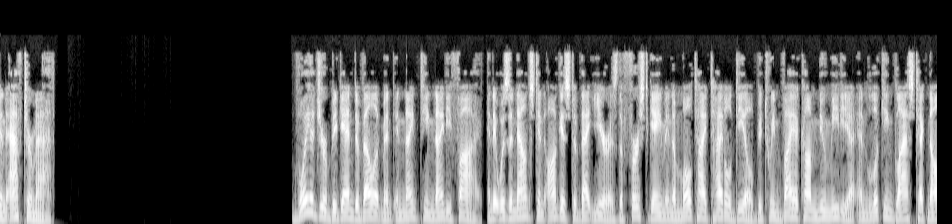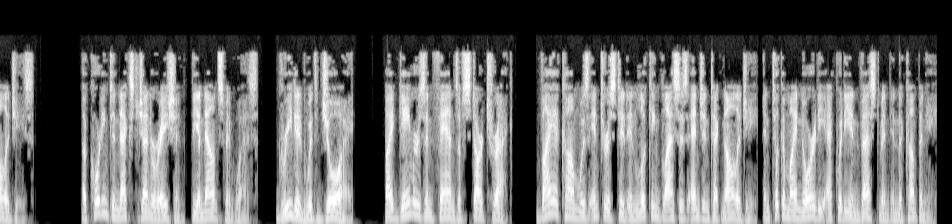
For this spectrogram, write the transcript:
and aftermath Voyager began development in 1995, and it was announced in August of that year as the first game in a multi-title deal between Viacom New Media and Looking Glass Technologies. According to Next Generation, the announcement was, "...greeted with joy," by gamers and fans of Star Trek. Viacom was interested in Looking Glass's engine technology, and took a minority equity investment in the company.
